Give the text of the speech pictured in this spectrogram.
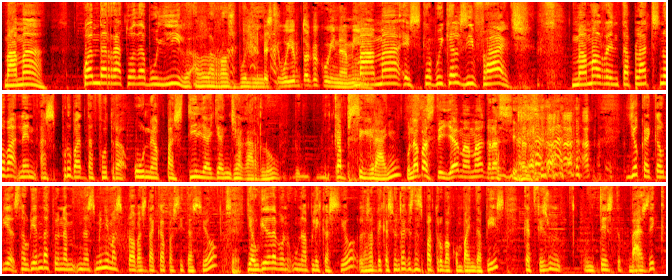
Mama, quant de rato ha de bullir l'arròs bullit? És que avui em toca cuinar a mi. Mama, és que avui què els hi faig? Mama, el rentaplats no va... Nen, has provat de fotre una pastilla i engegar-lo? Capsigrany? Una pastilla, mama, gràcies. Jo crec que hauria- s'haurien de fer una, unes mínimes proves de capacitació Sí. i hauria d'haver una aplicació, les aplicacions aquestes per trobar company de pis, que et fes un, un test bàsic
